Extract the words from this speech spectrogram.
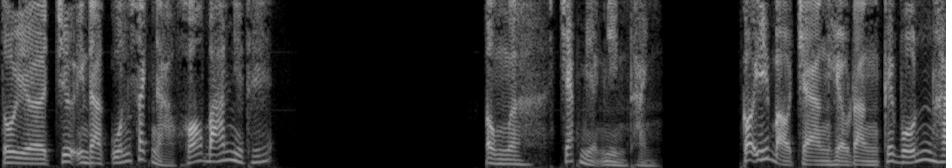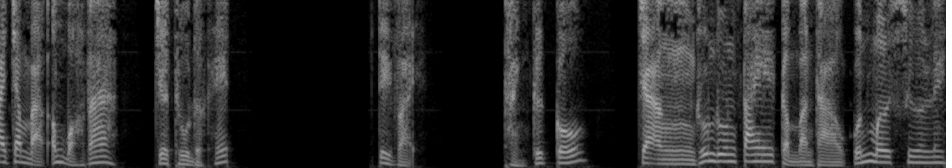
Tôi ờ, chưa in ra cuốn sách nào khó bán như thế. Ông ờ, chép miệng nhìn Thành. Có ý bảo chàng hiểu rằng cái vốn 200 bạc ông bỏ ra chưa thu được hết. Tuy vậy, Thành cứ cố, chàng run run tay cầm bàn thảo cuốn mơ xưa lên.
